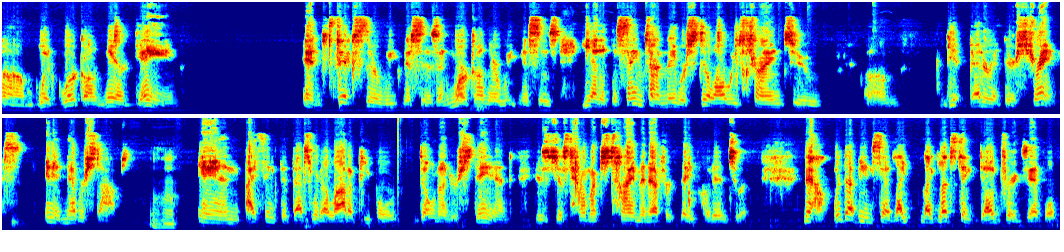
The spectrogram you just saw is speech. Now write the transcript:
um, would work on their game and fix their weaknesses and work on their weaknesses. Yet at the same time, they were still always trying to um, get better at their strengths, and it never stopped. Mm-hmm. And I think that that's what a lot of people don't understand is just how much time and effort they put into it. Now, with that being said, like like let's take Doug for example.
